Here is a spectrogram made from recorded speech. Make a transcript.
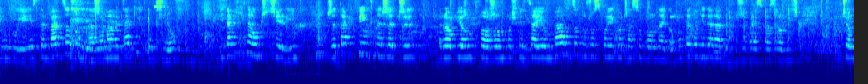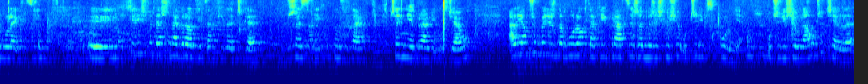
Dziękuję. Jestem bardzo dumna, że mamy takich uczniów i takich nauczycieli, że tak piękne rzeczy robią, tworzą, poświęcają bardzo dużo swojego czasu wolnego, bo tego nie da rady, proszę Państwa, zrobić w ciągu lekcji. Yy, Chcieliśmy też nagrodzić za chwileczkę wszystkich, którzy tak czynnie brali udział. Ale ja muszę powiedzieć, że to był rok takiej pracy, że my żeśmy się uczyli wspólnie. Uczyli się nauczyciele,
